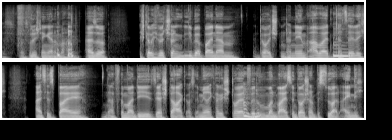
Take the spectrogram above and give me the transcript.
was, was würde ich denn gerne machen? Also ich glaube, ich würde schon lieber bei einem deutschen Unternehmen arbeiten mhm. tatsächlich, als jetzt bei einer Firma, die sehr stark aus Amerika gesteuert mhm. wird, wo man weiß, in Deutschland bist du halt eigentlich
